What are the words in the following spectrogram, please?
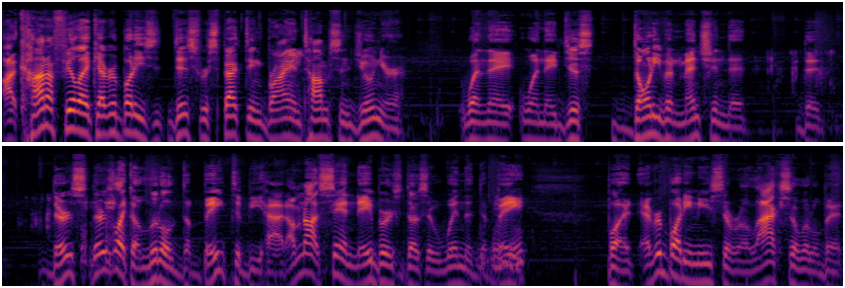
I kind of feel like everybody's disrespecting Brian Thompson Jr. when they when they just don't even mention that that there's there's like a little debate to be had. I'm not saying Nabers doesn't win the debate, mm-hmm. but everybody needs to relax a little bit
